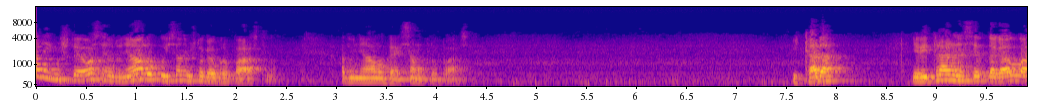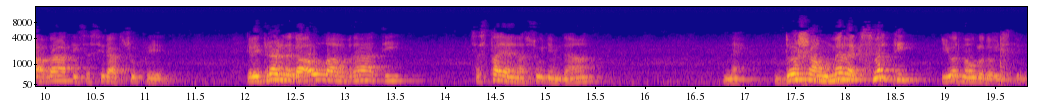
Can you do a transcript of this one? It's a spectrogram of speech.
onim što je ostavio dunjalu i sa onim što ga je upropastilo. A dunjalu ga je samo upropastilo. I kada? Jer i traži da, se, da ga Allah vrati sa sirat čuprije. Ili traži da ga Allah vrati sa stajanje na sudnjem danu? Ne. Došao mu melek smrti i odmah ugledao istinu.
